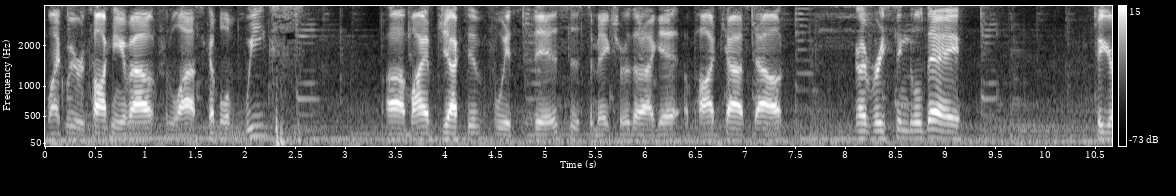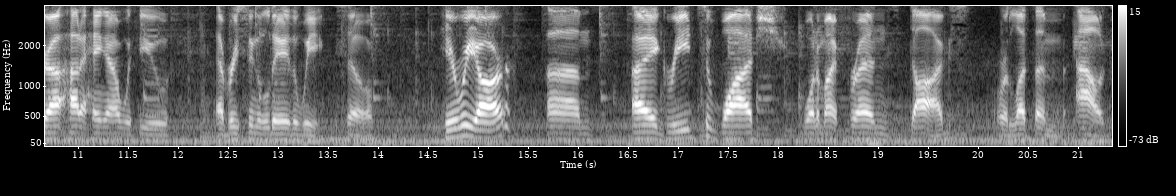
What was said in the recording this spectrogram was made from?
Like we were talking about for the last couple of weeks, uh, my objective with this is to make sure that I get a podcast out every single day, figure out how to hang out with you every single day of the week. So here we are. Um, I agreed to watch one of my friend's dogs or let them out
